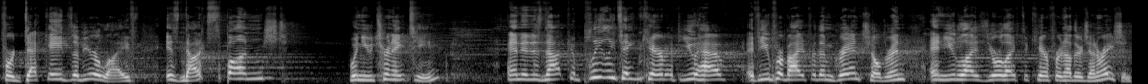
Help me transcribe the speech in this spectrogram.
for decades of your life is not expunged when you turn 18 and it is not completely taken care of if you have if you provide for them grandchildren and utilize your life to care for another generation.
